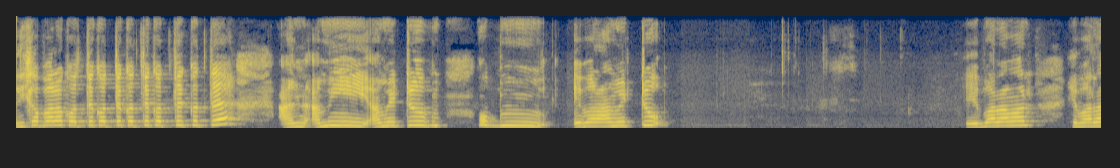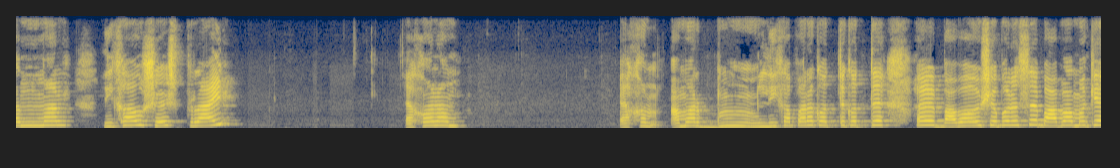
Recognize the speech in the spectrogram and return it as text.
লেখাপড়া করতে করতে করতে করতে করতে আমি আমি একটু এবার আমি একটু এবার আমার এবার আমার লেখাও শেষ প্রায়। এখন এখন আমার লেখাপড়া করতে করতে বাবা এসে পড়েছে। বাবা আমাকে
